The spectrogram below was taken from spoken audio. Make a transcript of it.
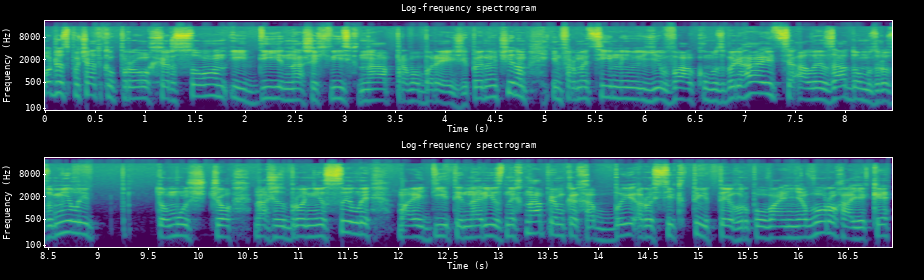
Отже, спочатку про Херсон і дії наших військ на правобережжі. Певним чином інформаційний вакуум зберігається, але задум зрозумілий. Тому що наші збройні сили мають діяти на різних напрямках, аби розсікти те групування ворога, яке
